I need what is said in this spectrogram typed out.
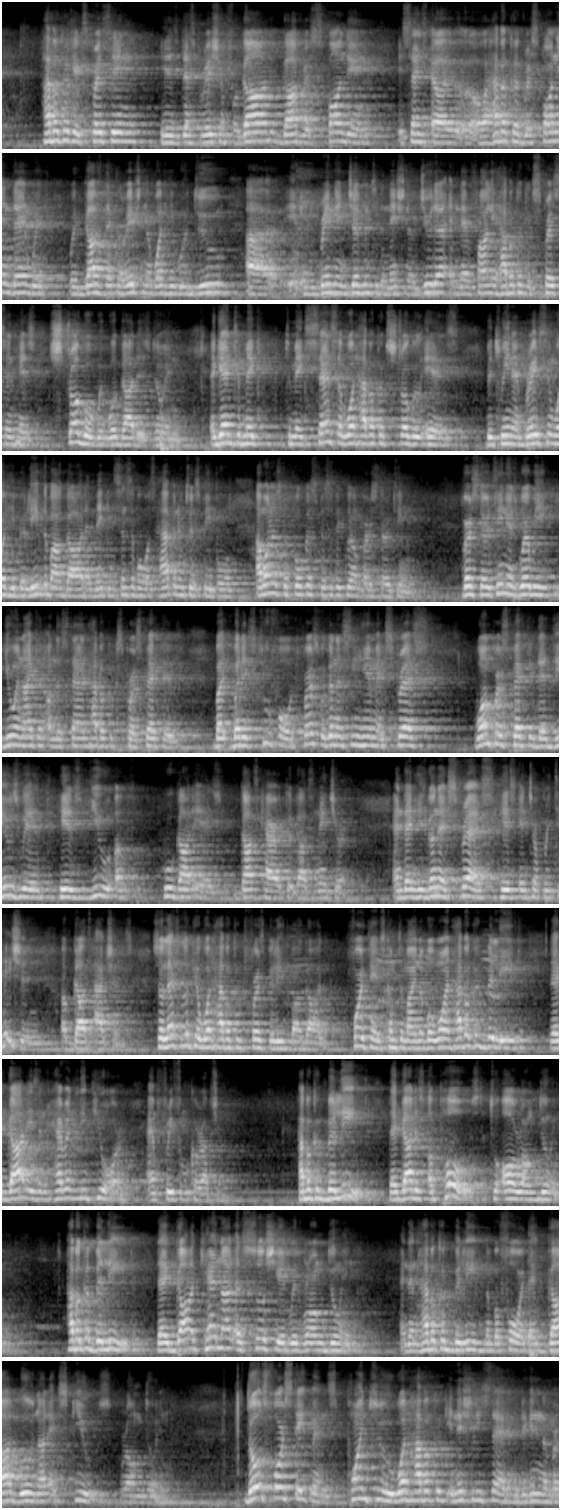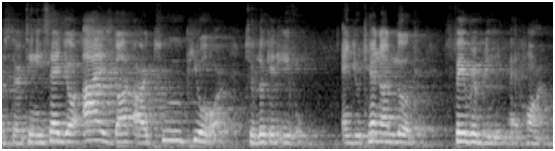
Habakkuk expressing his desperation for God, God responding, sense, uh, or Habakkuk responding then with, with God's declaration of what he would do uh, in bringing judgment to the nation of Judah, and then finally Habakkuk expressing his struggle with what God is doing. Again, to make to make sense of what Habakkuk's struggle is between embracing what he believed about God and making sense of what was happening to his people, I want us to focus specifically on verse 13. Verse 13 is where we, you and I can understand Habakkuk's perspective, but, but it's twofold. First, we're going to see him express one perspective that deals with his view of who God is, God's character, God's nature. And then he's going to express his interpretation of God's actions. So let's look at what Habakkuk first believed about God. Four things come to mind. Number one, Habakkuk believed that God is inherently pure and free from corruption. Habakkuk believed that God is opposed to all wrongdoing. Habakkuk believed that God cannot associate with wrongdoing. And then Habakkuk believed, number four, that God will not excuse wrongdoing. Those four statements point to what Habakkuk initially said in the beginning of verse 13. He said, Your eyes, God, are too pure to look at evil, and you cannot look favorably at harm.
